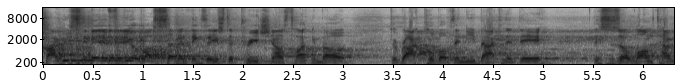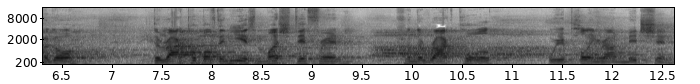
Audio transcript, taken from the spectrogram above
So I recently made a video about seven things I used to preach and I was talking about the rack pull above the knee back in the day. This is a long time ago. The rack pull above the knee is much different from the rack pull where you're pulling around mid shin.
